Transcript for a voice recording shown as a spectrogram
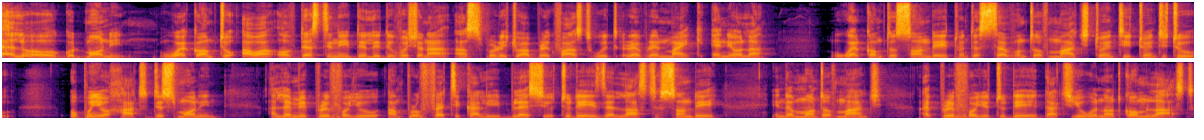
Hello, good morning. Welcome to Hour of Destiny Daily Devotional and Spiritual Breakfast with Reverend Mike Eniola. Welcome to Sunday, 27th of March 2022. Open your heart this morning and let me pray for you and prophetically bless you. Today is the last Sunday in the month of March. I pray for you today that you will not come last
